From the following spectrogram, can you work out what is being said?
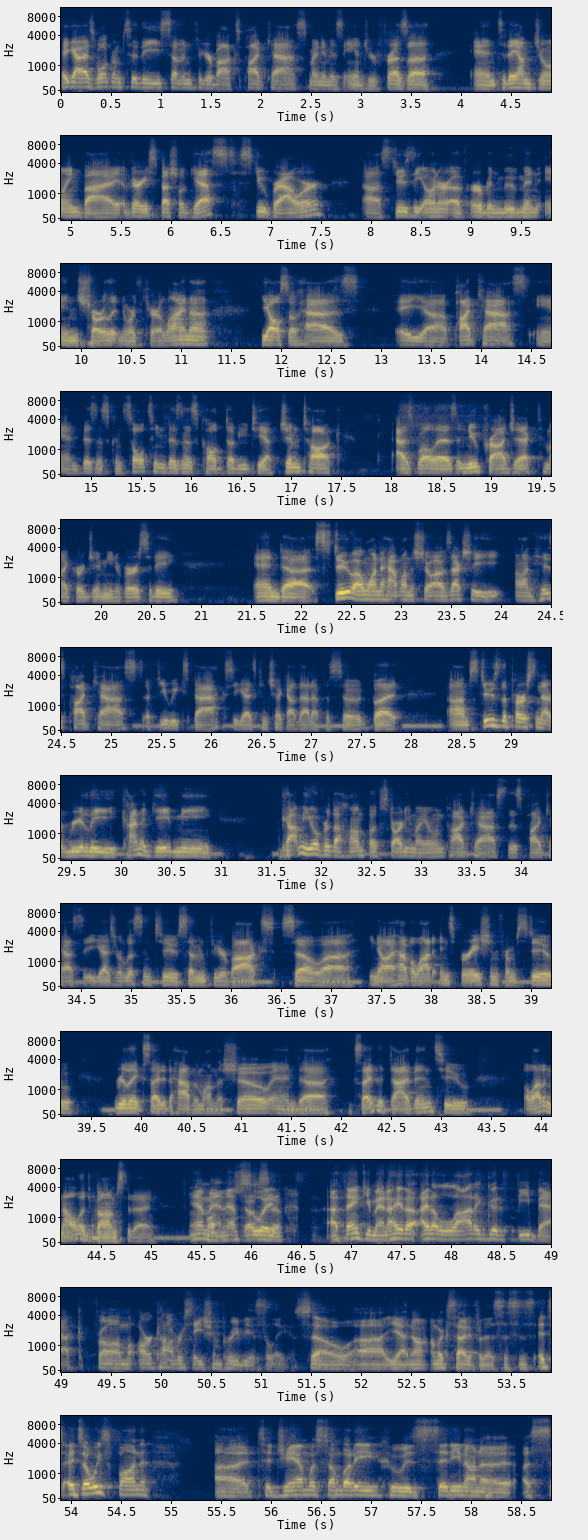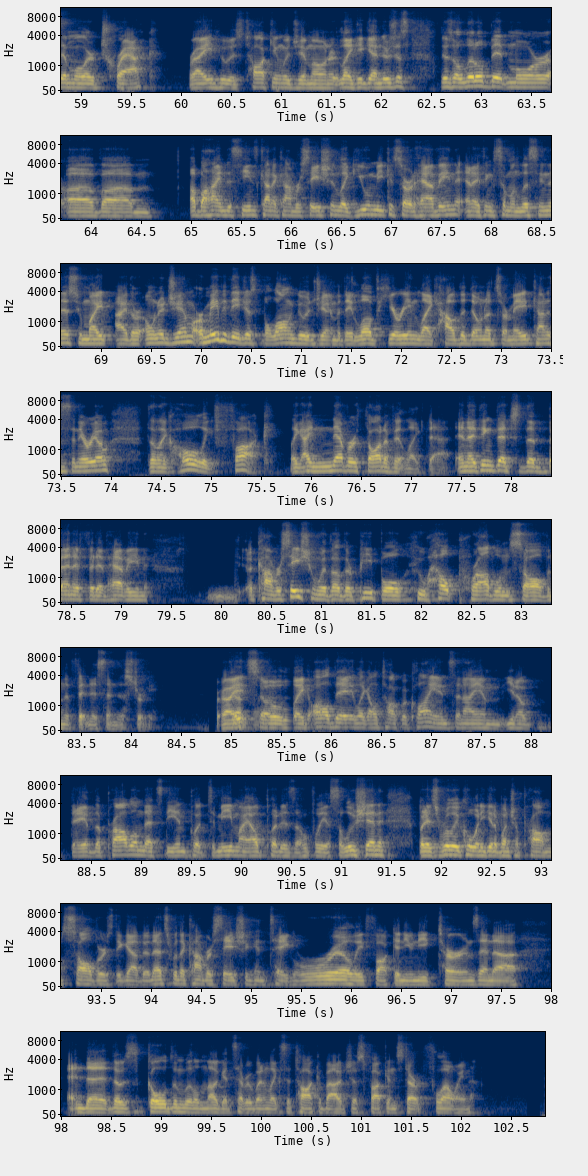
Hey guys, welcome to the Seven Figure Box podcast. My name is Andrew Frezza, and today I'm joined by a very special guest, Stu Brauer. Uh, Stu's the owner of Urban Movement in Charlotte, North Carolina. He also has a uh, podcast and business consulting business called WTF Gym Talk, as well as a new project, Micro Gym University. And uh, Stu, I want to have on the show. I was actually on his podcast a few weeks back, so you guys can check out that episode. But um, Stu's the person that really kind of gave me, got me over the hump of starting my own podcast. This podcast that you guys are listening to, Seven Figure Box. So uh, you know, I have a lot of inspiration from Stu. Really excited to have him on the show, and uh, excited to dive into a lot of knowledge bombs today. Yeah, man, absolutely. Show, uh, thank you, man. I had, a, I had a lot of good feedback from our conversation previously. So uh, yeah, no, I'm excited for this. This is it's it's always fun uh, to jam with somebody who is sitting on a, a similar track, right? Who is talking with gym owner. Like again, there's just there's a little bit more of um, a behind the scenes kind of conversation like you and me could start having and i think someone listening to this who might either own a gym or maybe they just belong to a gym but they love hearing like how the donuts are made kind of scenario they're like holy fuck like i never thought of it like that and i think that's the benefit of having a conversation with other people who help problem solve in the fitness industry right? Definitely. so like all day like i'll talk with clients and i am you know they have the problem. That's the input to me. My output is hopefully a solution but it's really cool when you get a bunch of problem solvers together. That's where the conversation can take really fucking unique turns and uh and the, those golden little nuggets everybody likes to talk about just fucking start flowing.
